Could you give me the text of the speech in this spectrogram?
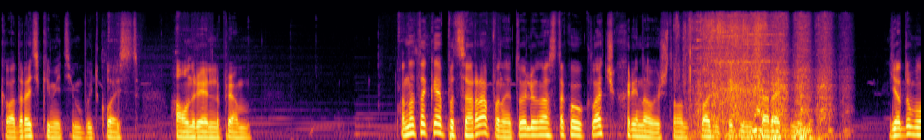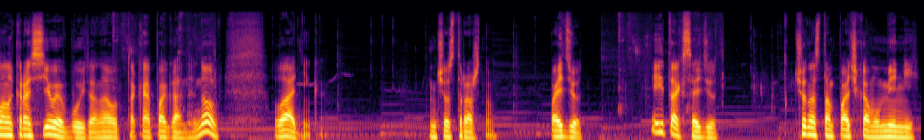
квадратиками этим будет класть. А он реально прям... Она такая поцарапанная. То ли у нас такой укладчик хреновый, что он кладет такими царапинами. Я думал, она красивая будет, она вот такая поганая. Но ладненько. Ничего страшного. Пойдет. И так сойдет. Что у нас там по очкам умений?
